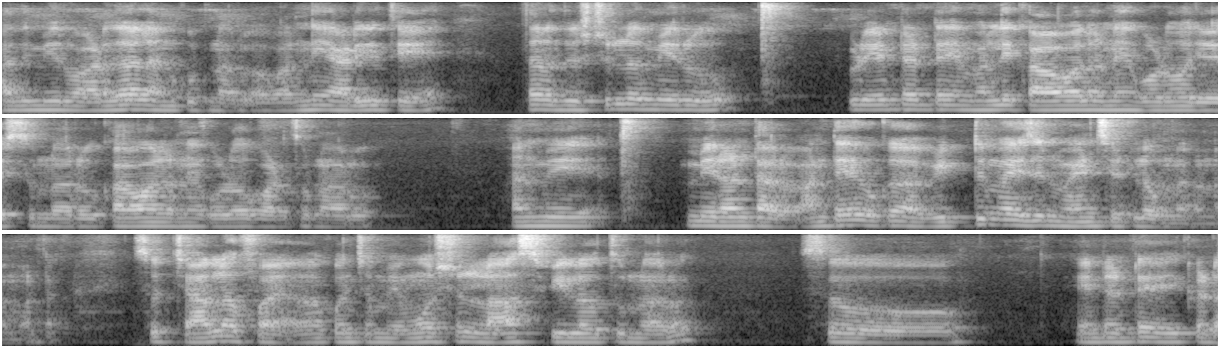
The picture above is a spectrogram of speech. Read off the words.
అది మీరు అడగాలనుకుంటున్నారు. అవన్నీ అడిగితే తన దృష్టిలో మీరు ఇప్పుడు ఏంటంటే మళ్ళీ కావాలనే గొడవ చేస్తున్నారు కావాలనే గొడవ పడుతున్నారు అని మీ మీరు అంటారు అంటే ఒక విక్టిమైజ్డ్ మైండ్ సెట్లో ఉన్నారన్నమాట. సో చాలా కొంచెం ఎమోషనల్ లాస్ ఫీల్ అవుతున్నారు. సో ఏంటంటే ఇక్కడ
